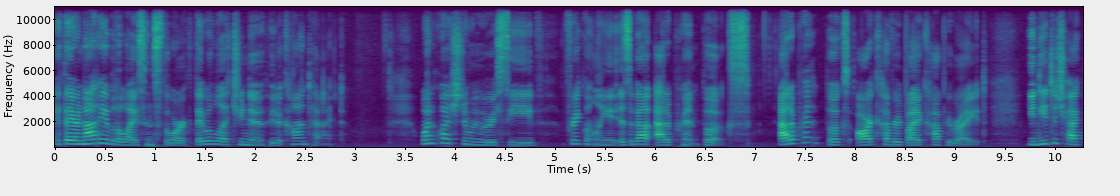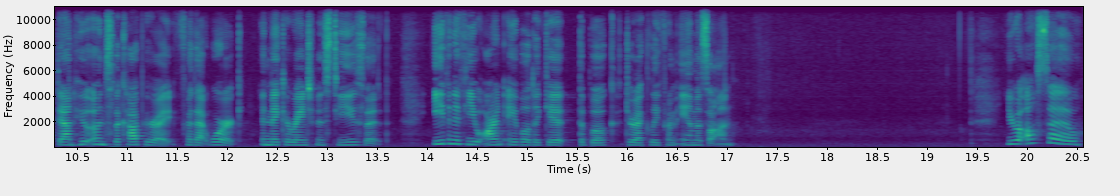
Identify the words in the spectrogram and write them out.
If they are not able to license the work, they will let you know who to contact. One question we receive frequently is about out-of-print books. Out-of-print books are covered by a copyright. You need to track down who owns the copyright for that work and make arrangements to use it, even if you aren't able to get the book directly from Amazon. You also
